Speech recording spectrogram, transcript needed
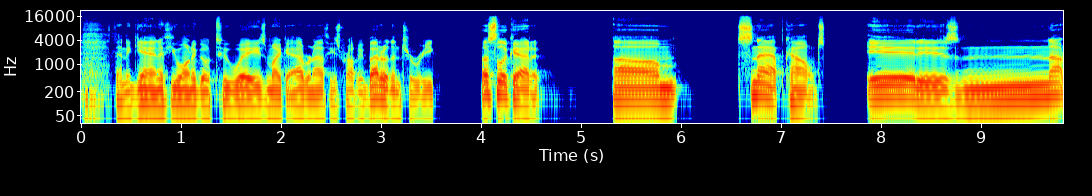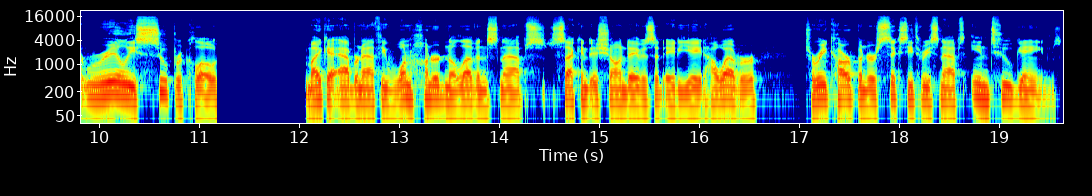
Then again, if you want to go two ways, Micah Abernathy is probably better than Tariq. Let's look at it. Um, snap count. It is not really super close. Micah Abernathy, 111 snaps. Second is Sean Davis at 88. However, Tariq Carpenter, 63 snaps in two games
